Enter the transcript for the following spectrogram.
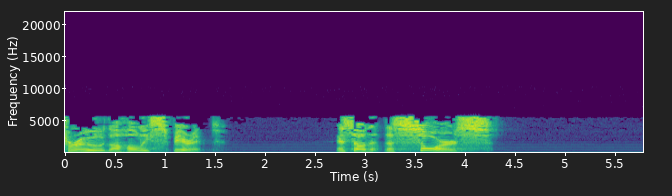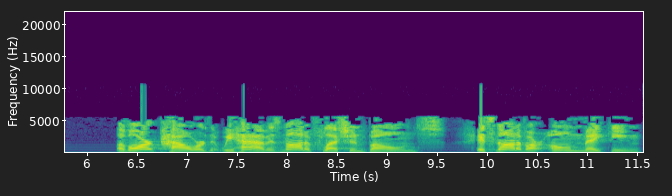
through the Holy Spirit. And so that the source of our power that we have is not of flesh and bones. It's not of our own making,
